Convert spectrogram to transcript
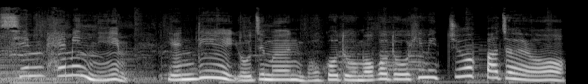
심혜민님 옌디 요즘은 먹어도 먹어도 힘이 쭉 빠져요.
